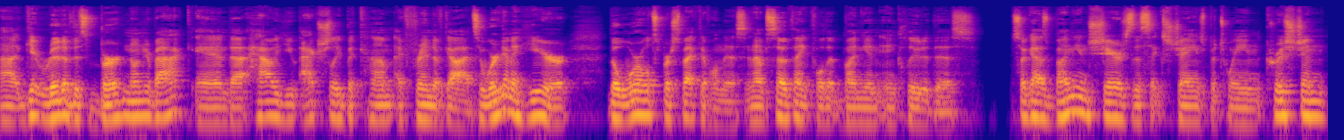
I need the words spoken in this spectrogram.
uh, get rid of this burden on your back and uh, how you actually become a friend of God. So we're going to hear the world's perspective on this. And I'm so thankful that Bunyan included this. So guys, Bunyan shares this exchange between Christian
